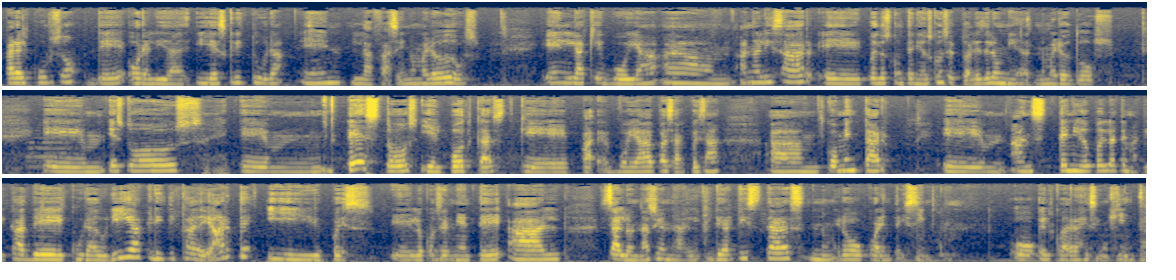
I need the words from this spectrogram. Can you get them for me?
para el curso de oralidad y escritura en la fase número 2, en la que voy a, analizar eh, pues los contenidos conceptuales de la unidad número 2. Em, estos em, textos y el podcast que voy a pasar pues a, comentar em, han tenido pues la temática de curaduría, crítica de arte y pues eh, lo concerniente al Salón Nacional de Artistas número 45 o el cuadragésimo quinto.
